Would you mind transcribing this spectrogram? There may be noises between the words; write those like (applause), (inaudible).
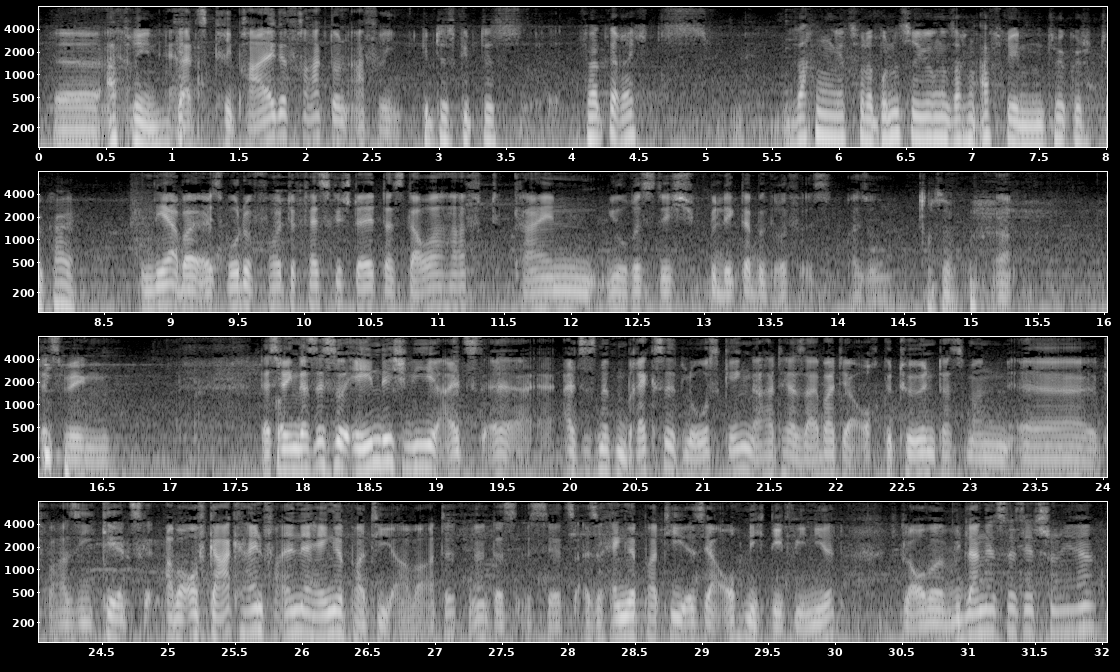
äh, Afrin. Er hat Skripal gefragt und Afrin. Gibt es, gibt es Völkerrechtssachen jetzt von der Bundesregierung in Sachen Afrin Türkisch, Türkei? Nee, aber es wurde heute festgestellt, dass dauerhaft kein juristisch belegter Begriff ist. Also, Ach so. ja. Deswegen, deswegen, das ist so ähnlich wie als, äh, als es mit dem Brexit losging. Da hat Herr Seibert ja auch getönt, dass man äh, quasi jetzt, aber auf gar keinen Fall eine Hängepartie erwartet. Ne? Das ist jetzt, also Hängepartie ist ja auch nicht definiert. Ich glaube, wie lange ist das jetzt schon her?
